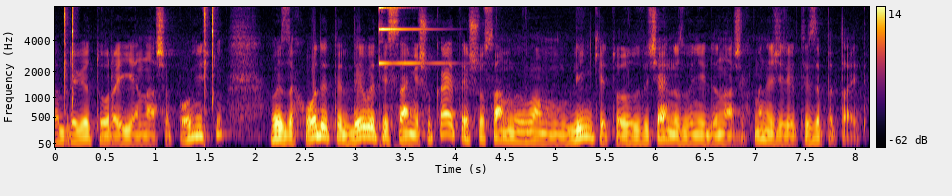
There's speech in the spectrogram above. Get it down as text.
абревіатура, є наша повністю. Ви заходите, дивитесь, самі шукаєте, що саме вам в ліньки, то звичайно дзвоніть до наших менеджерів та запитайте.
